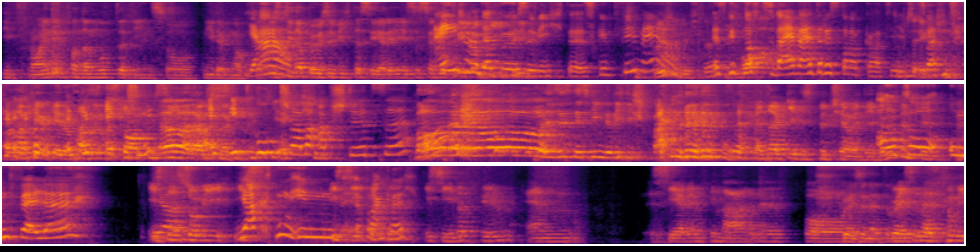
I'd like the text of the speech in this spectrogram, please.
die Freundin von der Mutter, die ihn so niedergemacht Ja. hat? Ist die der Bösewicht der Serie? Ist es eine Einer der? Bösewichte. Es gibt viel mehr. Bösewichte? Es gibt Boah. noch zwei weitere Stalker, die im zweiten? Teil. Okay, okay, dann Es haben wir Action. Ah. Es gibt. Hubschrauberabstürze, Oh, oh, das, ist, das ging da richtig spannend. Ja, da geht das Budget in die Autounfälle, Ist Ja. das so wie. Ist, Yachten in ist, Frankreich. Film, ist jeder Film ein Serienfinale von Grey's Anatomy. Grey's Anatomy?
